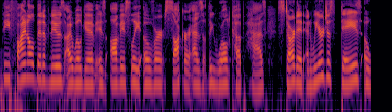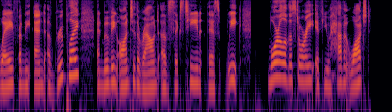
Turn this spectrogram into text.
The final bit of news I will give is obviously over soccer as the World Cup has started. And we are just days away from the end of group play and moving on to the round of 16 this week. Moral of the story if you haven't watched,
